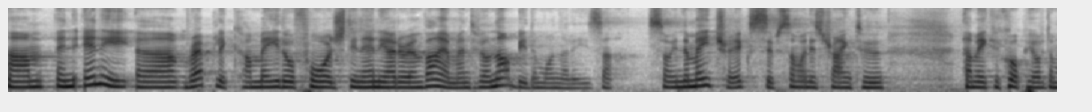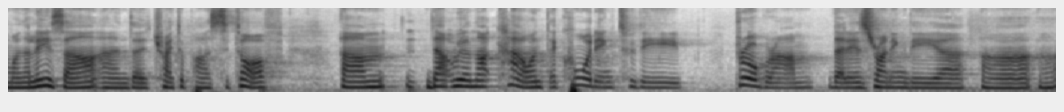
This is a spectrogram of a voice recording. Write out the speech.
Um, and any uh, replica made or forged in any other environment will not be the Mona Lisa. So in the matrix, if someone is trying to I make a copy of the Mona Lisa and I try to pass it off. um, that will not count according to the program that is running the, uh, uh,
